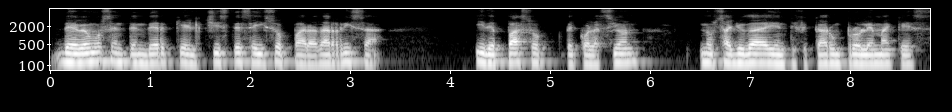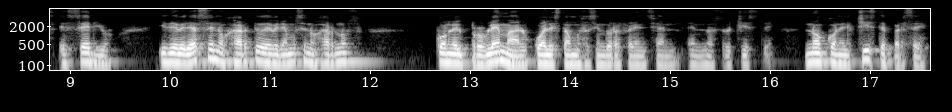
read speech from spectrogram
debemos entender que el chiste se hizo para dar risa y de paso, de colación, nos ayuda a identificar un problema que es, es serio. Y deberías enojarte o deberíamos enojarnos con el problema al cual estamos haciendo referencia en, en nuestro chiste, no con el chiste per se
